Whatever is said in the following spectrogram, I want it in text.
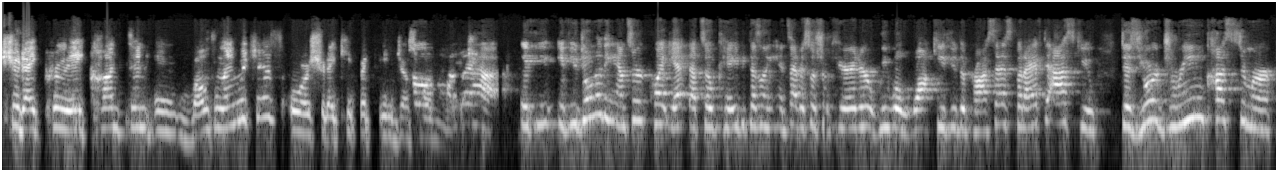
Should I create content in both languages or should I keep it in just one oh, language? If you if you don't know the answer quite yet, that's okay because on the inside of Social Curator, we will walk you through the process. But I have to ask you, does your dream customer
